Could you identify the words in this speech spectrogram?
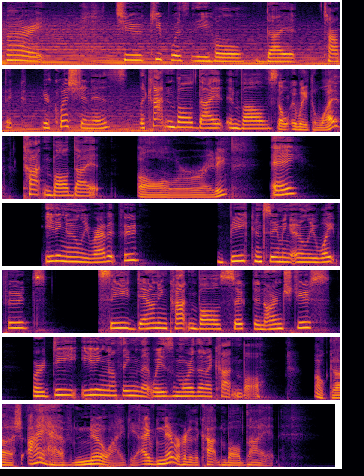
All right. To keep with the whole diet topic, your question is the cotton ball diet involves So, uh, wait, the what? cotton ball diet. Alrighty. A. Eating only rabbit food. B. Consuming only white foods. C. Downing cotton balls soaked in orange juice. Or D. Eating nothing that weighs more than a cotton ball. Oh gosh, I have no idea. I've never heard of the cotton ball diet.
